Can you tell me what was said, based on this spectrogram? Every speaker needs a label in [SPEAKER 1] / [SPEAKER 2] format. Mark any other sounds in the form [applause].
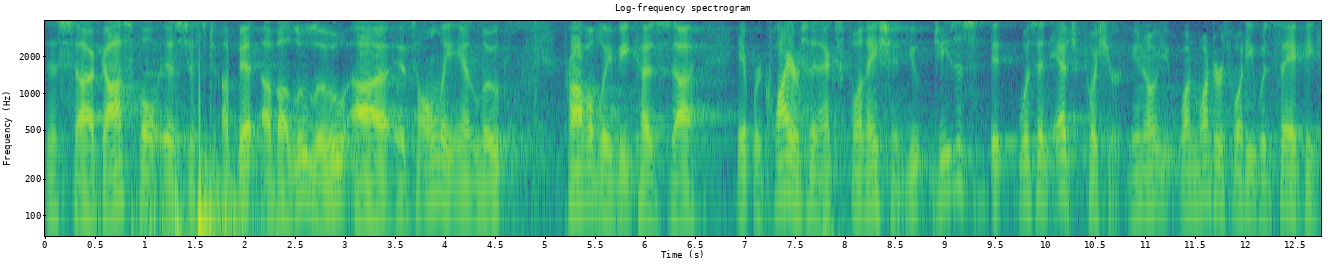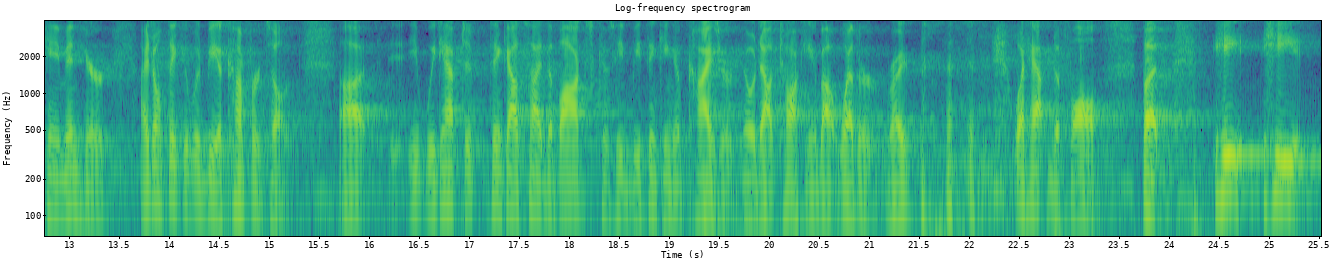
[SPEAKER 1] This uh, gospel is just a bit of a lulu. Uh, it's only in Luke, probably because uh, it requires an explanation. You, Jesus it was an edge pusher. You know, you, one wonders what he would say if he came in here. I don't think it would be a comfort zone. Uh, we'd have to think outside the box because he'd be thinking of Kaiser, no doubt talking about weather, right? [laughs] what happened to fall. But he, he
